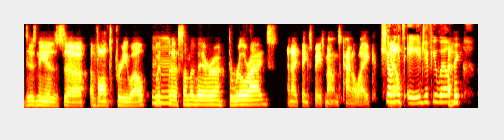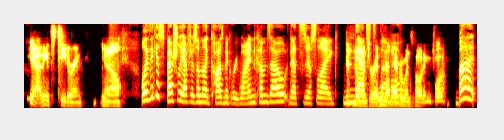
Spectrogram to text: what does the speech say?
Disney has uh, evolved pretty well with Mhm. uh, some of their uh, thrill rides, and I think Space Mountain's kind of like you Showing know, its age, if you will. I think yeah, I think it's teetering. You know, Well, I think especially after something like Cosmic Rewind comes out, that's just like That no one's ridden level. that everyone's voting for. But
